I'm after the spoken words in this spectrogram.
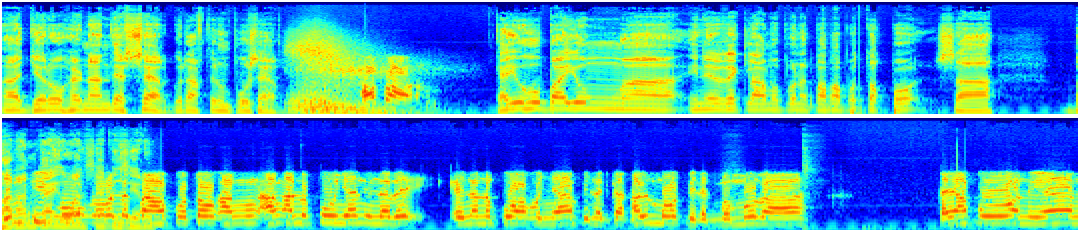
uh, Jero Hernandez. Sir, good afternoon po, sir. Opo. Kayo ho ba yung uh, inireklamo po, nagpapaputok po sa Hindi Barangay po ako 170? nagpaputok. Ang, ang ano po niyan, inare, inano po ako niyan, pinagkakalmot, pinagmumura. Kaya po ano yan,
